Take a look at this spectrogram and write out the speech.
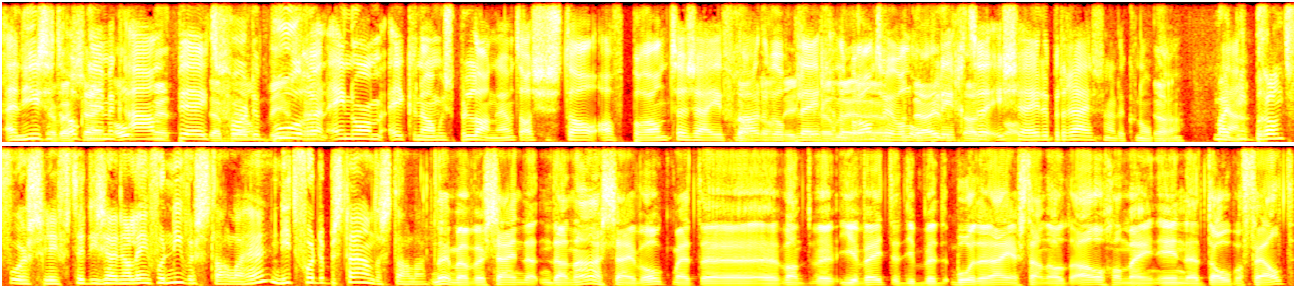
En hier zit ook, neem ik aan, Peet, voor de boeren een enorm economisch belang. Hè? Want als je stal afbrandt en zij je fraude Nou, dan wil plegen... en de brandweer wil oplichten, is je knoppen. hele bedrijf naar de knoppen. Maar Ja. die brandvoorschriften die zijn alleen voor nieuwe stallen, hè? niet voor de bestaande stallen. Nee, maar we zijn, da- daarnaast zijn we ook met... eh, want we, je weet die boerderijen staan over het algemeen in het open veld.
